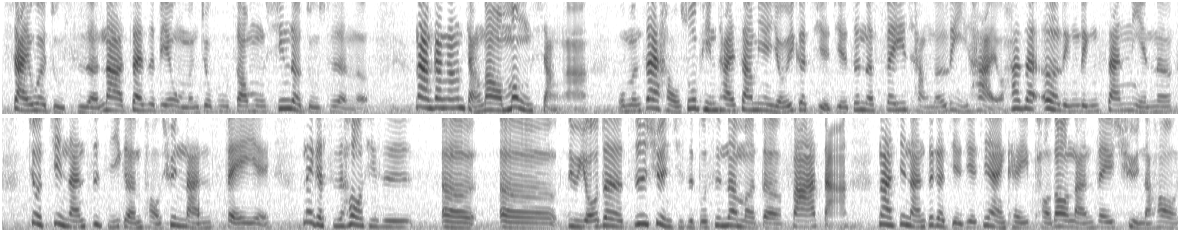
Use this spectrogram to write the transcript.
下一位主持人。那在这边我们就不招募新的主持人了。那刚刚讲到梦想啊。我们在好说平台上面有一个姐姐，真的非常的厉害哦。她在二零零三年呢，就竟然自己一个人跑去南非耶。那个时候其实呃呃旅游的资讯其实不是那么的发达，那竟然这个姐姐竟然可以跑到南非去，然后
